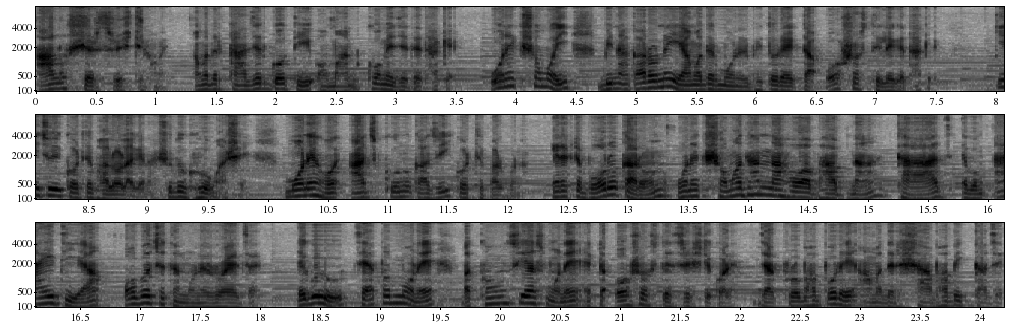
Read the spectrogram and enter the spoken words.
আলস্যের সৃষ্টি হয়। আমাদের কাজের গতি ও মান কমে যেতে থাকে। অনেক সময় বিনা কারণেই আমাদের মনের ভিতরে একটা অস্বস্তি লেগে থাকে। কিছুই করতে ভালো লাগে না, শুধু ঘুম আসে। মনে হয় আজ কোনো কাজই করতে পারব না। এর একটা বড় কারণ, অনেক সমাধান না হওয়া ভাবনা, কাজ এবং আইডিয়া অবচেতন মনে রয়ে যায়। এগুলো চেতন মনে বা কনসিয়াস মনে একটা অস্বস্তি সৃষ্টি করে, যার প্রভাব পড়ে আমাদের স্বাভাবিক কাজে।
